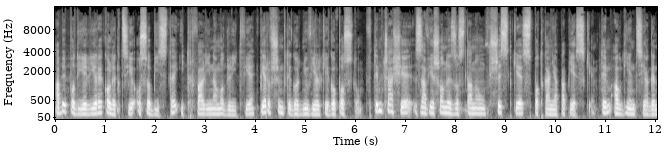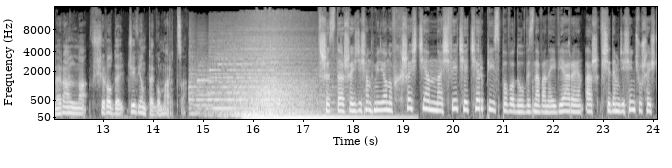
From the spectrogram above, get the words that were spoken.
aby podjęli rekolekcje osobiste i trwali na modlitwie w pierwszym tygodniu Wielkiego Postu. W tym czasie zawieszone zostaną wszystkie spotkania papieskie, w tym audiencja generalna w środę 9 marca. 360 milionów chrześcijan na świecie cierpi z powodu wyznawanej wiary. Aż w 76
